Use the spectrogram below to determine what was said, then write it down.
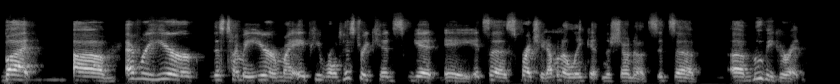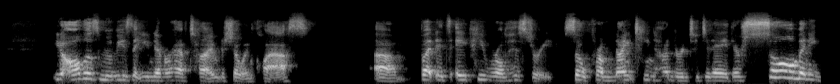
But um, every year, this time of year, my AP World History kids get a. It's a spreadsheet. I'm going to link it in the show notes. It's a, a movie grid. You know, all those movies that you never have time to show in class. Um, but it's AP World History. So from 1900 to today, there's so many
